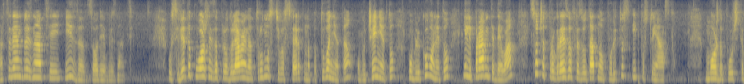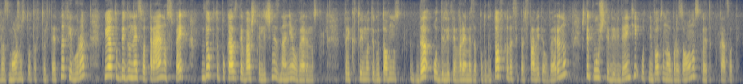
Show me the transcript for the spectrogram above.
Асцендент Близнаци и за Зодия Близнаци. Усилията положени за преодоляване на трудности в сферата на пътуванията, обучението, публикуването или правните дела сочат прогрес в резултат на упоритост и постоянство. Може да получите възможност от авторитетна фигура, която би донесла траен успех, докато показвате вашите лични знания и увереност. Тъй като имате готовност да отделите време за подготовка, да се представите уверено, ще получите дивиденти от нивото на образованост, което показвате.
